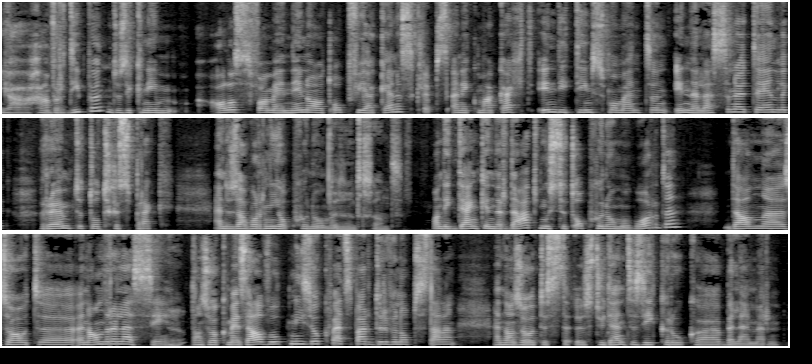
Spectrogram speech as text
ja, gaan verdiepen. Dus ik neem alles van mijn inhoud op via kennisclips en ik maak echt in die teamsmomenten, in de lessen uiteindelijk, ruimte tot gesprek. En dus dat wordt niet opgenomen. Dat is interessant. Want ik denk inderdaad, moest het opgenomen worden, dan uh, zou het uh, een andere les zijn. Dan zou ik mijzelf ook niet zo kwetsbaar durven opstellen. En dan zou het de, st de studenten zeker ook uh, belemmeren.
